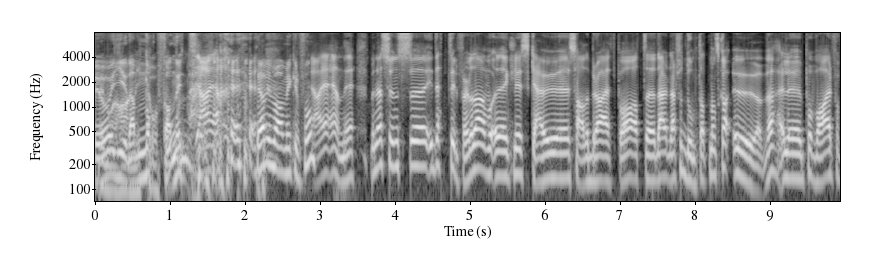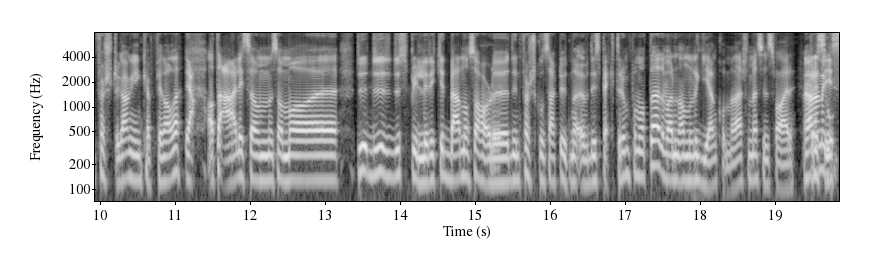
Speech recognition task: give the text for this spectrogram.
jo Vi må gi dem dem noe nytt. ja, ja. Ja, vi må ha mikrofon. Ja, jeg er enig. Men jeg syns uh, i dette tilfellet, da, egentlig Skau uh, sa det bra etterpå, at det, er, det er så dumt at man skal øve eller på VAR for første gang i en cupfinale. Ja. At det er liksom som å du, du, du spiller ikke et band, og så har du din første konsert uten å ha øvd i Spektrum, på en måte. Det var en analogi han kom med der som jeg syns var Ja, den er god. presis.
